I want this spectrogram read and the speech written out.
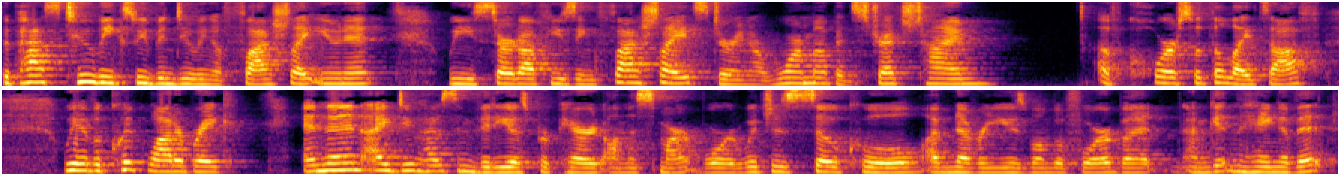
The past two weeks, we've been doing a flashlight unit. We start off using flashlights during our warm up and stretch time. Of course, with the lights off. We have a quick water break and then I do have some videos prepared on the smart board, which is so cool. I've never used one before, but I'm getting the hang of it.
